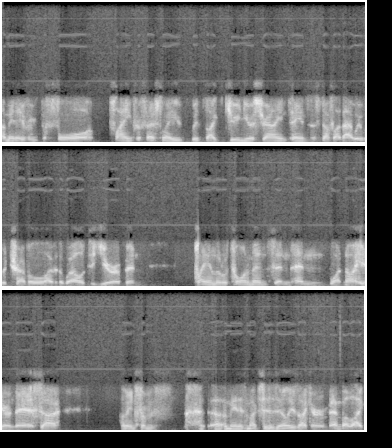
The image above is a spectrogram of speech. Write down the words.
I mean, even before playing professionally with like junior Australian teams and stuff like that, we would travel all over the world to Europe and play in little tournaments and, and whatnot here and there. So, I mean, from, I mean, as much as early as I can remember, like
